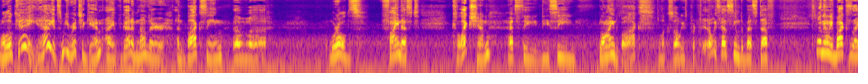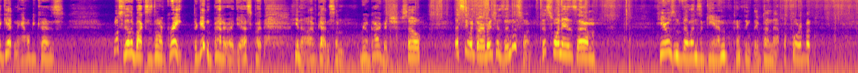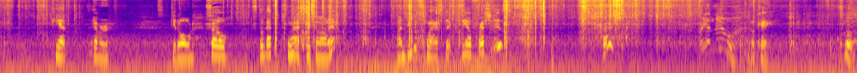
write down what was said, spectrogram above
Well, okay. Hey, it's me, Rich, again. I've got another unboxing of uh, World's Finest Collection. That's the DC blind box. Looks always pretty, it always has seemed the best stuff. It's one of the only boxes I get now because most of the other boxes aren't great. They're getting better, I guess, but you know, I've gotten some real garbage. So let's see what garbage is in this one. This one is um, Heroes and Villains again. I think they've done that before, but can't ever get old. So, still got the plastic on it. Undo the plastic. See how fresh it is? Fresh. Brand new. Okay. So,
